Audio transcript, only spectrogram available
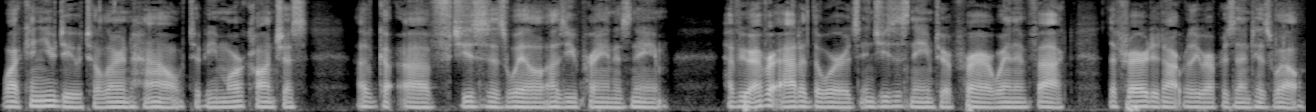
What can you do to learn how to be more conscious of, of Jesus' will as you pray in his name? Have you ever added the words in Jesus' name to a prayer when in fact the prayer did not really represent his will?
